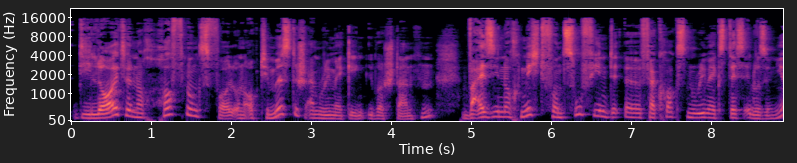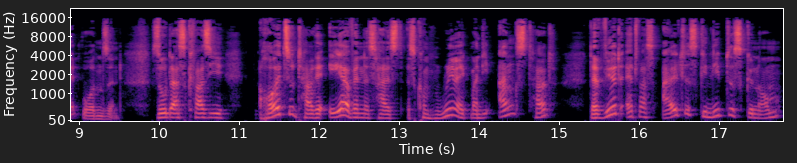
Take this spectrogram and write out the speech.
die Leute noch hoffnungsvoll und optimistisch einem Remake gegenüberstanden, weil sie noch nicht von zu vielen äh, verkorksten Remakes desillusioniert worden sind. So dass quasi heutzutage eher, wenn es heißt, es kommt ein Remake, man die Angst hat, da wird etwas Altes, Geliebtes genommen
